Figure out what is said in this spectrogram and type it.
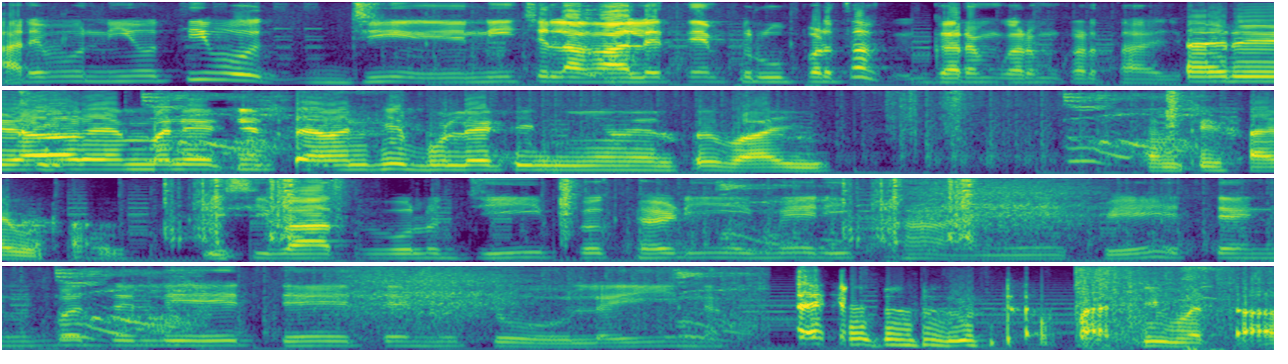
अरे वो नहीं होती वो जी नीचे लगा लेते हैं फिर ऊपर तक गरम गरम करता है। अरे यार एम एटी सेवन की बुलेट ही नहीं है मेरे पे भाई। एम फाइव उठा लो। इसी बात पे बोलो जीप खड़ी मेरी खाने पे तेनु बदले ते तेनु तो लई ना। लूटा पार्टी बता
